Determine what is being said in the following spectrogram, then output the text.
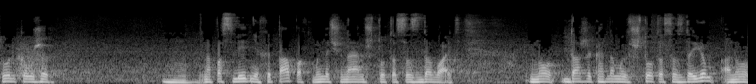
только уже на последних этапах мы начинаем что-то создавать. Но даже когда мы что-то создаем, оно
